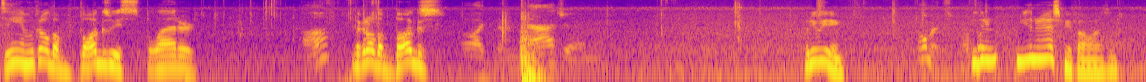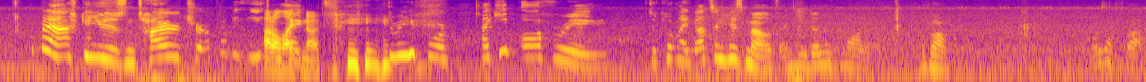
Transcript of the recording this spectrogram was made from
Damn, look at all the bugs we splattered. Huh? Look at all the bugs. Oh, I can imagine. What are you eating? Helmets. You didn't. You didn't ask me if I wanted some. I've been asking you this entire trip. I've probably eaten I don't like nuts. three, four. I keep offering to put my nuts in his mouth, and he doesn't want it. What's wrong? What was that flash?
